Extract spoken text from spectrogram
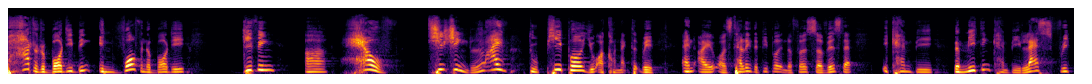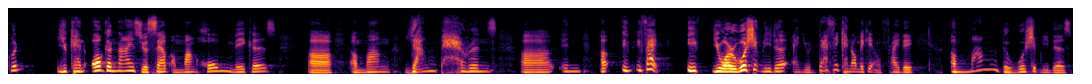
part of the body, being involved in the body, giving uh, health, teaching life to people you are connected with. And I was telling the people in the first service that it can be, the meeting can be less frequent. You can organize yourself among homemakers, uh, among young parents. Uh, in, uh, in, in fact, if you are a worship leader and you definitely cannot make it on Friday, among the worship leaders,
